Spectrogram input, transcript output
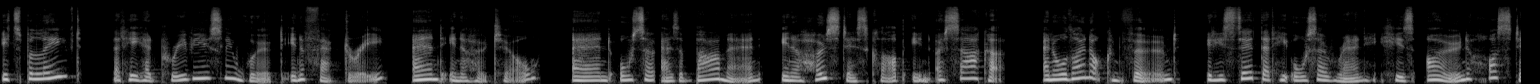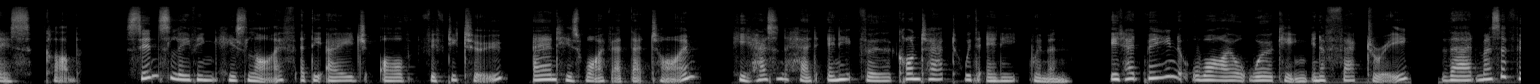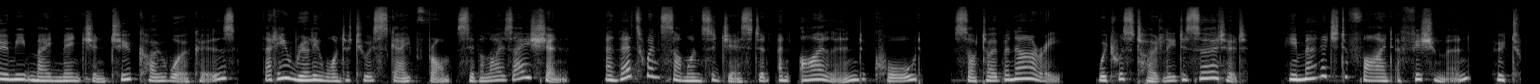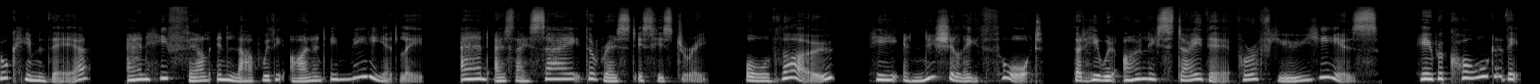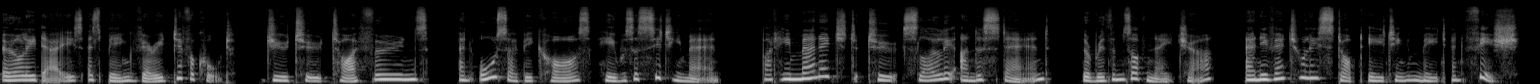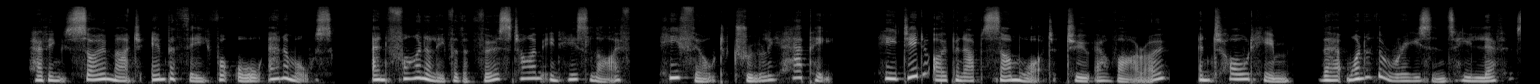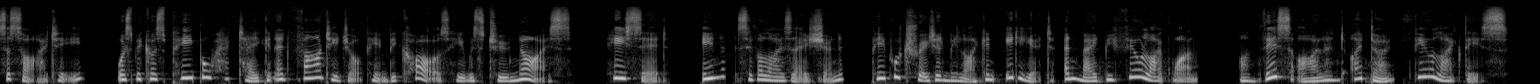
It's believed that he had previously worked in a factory and in a hotel, and also as a barman in a hostess club in Osaka. And although not confirmed, It is said that he also ran his own hostess club. Since leaving his life at the age of 52 and his wife at that time, he hasn't had any further contact with any women. It had been while working in a factory that Masafumi made mention to co workers that he really wanted to escape from civilization. And that's when someone suggested an island called Sotobanari, which was totally deserted. He managed to find a fisherman who took him there, and he fell in love with the island immediately. And as they say, the rest is history. Although he initially thought that he would only stay there for a few years. He recalled the early days as being very difficult due to typhoons and also because he was a city man, but he managed to slowly understand the rhythms of nature and eventually stopped eating meat and fish, having so much empathy for all animals. And finally, for the first time in his life, he felt truly happy. He did open up somewhat to Alvaro and told him that one of the reasons he left society was because people had taken advantage of him because he was too nice. He said, In civilization, people treated me like an idiot and made me feel like one. On this island, I don't feel like this.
